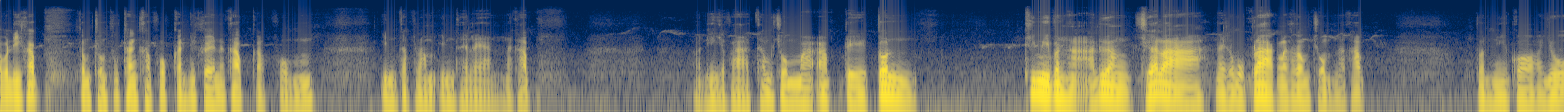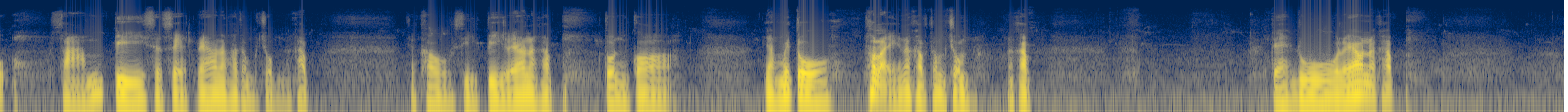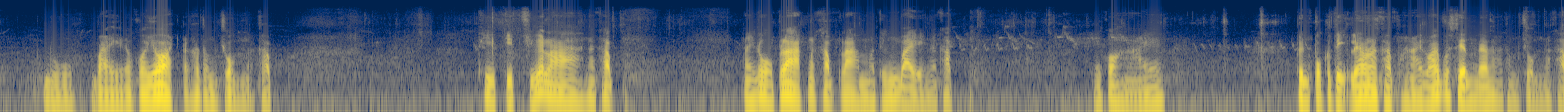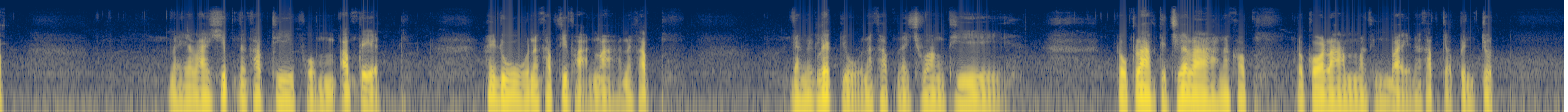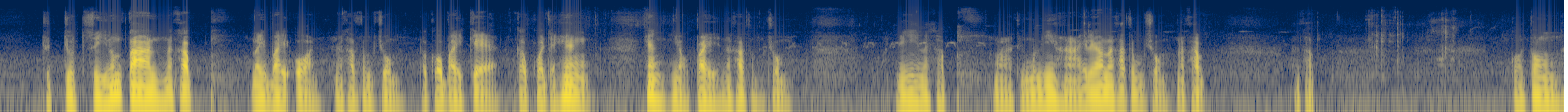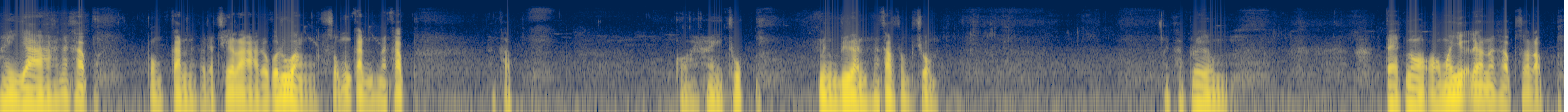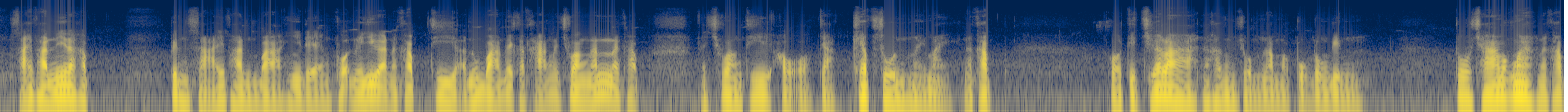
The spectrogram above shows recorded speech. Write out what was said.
สวัสดีครับท่านผู้ชมทุกท่านครับพบกันที่เคยนะครับ กับผมอินทพลัมอินไทยแลนด์นะครับ วันนี้จะพาท่านผู้ชมมาอัปเดตต้นที่มีปัญหาเรื่องเชื้อราในระบบรากนะครับท่านผู้ชมนะครับต้นนี้ก็อายุ 3 ปีเศษแล้วนะครับท่านผู้ชมนะครับ จะเข้า 4 ปีแล้วนะครับ ต้นก็ยังไม่โตเท่าไหร่นะครับท่านผู้ชมนะครับแต่ดูแล้วนะครับ ดูใบแล้วก็ยอดนะครับท่านผู้ชมนะครับ ที่ติดเชื้อรานะครับ ในโรครากนะครับ ลามมาถึงใบนะครับนี่ก็หาย เป็นปกติแล้วนะครับ หายร้อยเปอร์เซ็นต์แล้วนะท่านผู้ชมนะครับ ในหลายคลิปนะครับ ที่ผมอัปเดตให้ดูนะครับที่ผ่านมานะครับ อย่างเล็กๆอยู่นะครับ ในช่วงที่โรครากติดเชื้อรานะครับ แล้วก็ลามมาถึงใบนะครับ จะเป็นจุดจุดจุดสีน้ำตาลนะครับ ในใบอ่อนนะครับท่านผู้ชม แล้วก็ใบแก่กับก็จะแห้งแห้งเหี่ยวไปนะครับท่านผู้ชม นี้นะครับ มาถึงวันนี้หายแล้วนะครับท่านผู้ชมนะครับนะครับ ก็ต้องให้ยานะครับ ป้องกันก็จะเชื้อราแล้วก็ร่วงสมกันนะครับนะครับ ก็ให้ทุกหนึ่งเดือนนะครับท่านผู้ชม เริ่ม แตกหน่อออกมาเยอะแล้วนะครับสำหรับสายพันธุ์นี้นะครับ เป็นสายพันธุ์บาฮีแดง เพราะเนื้อเยื่อนะครับ ที่อนุบาลไว้กระถางในช่วงนั้นนะครับ ในช่วงที่เอาออกจากแคปซูลใหม่ ๆ นะครับ ก็ติดเชื้อรานะครับท่านผู้ชมนำมาปลูกลงดินโตช้ามากๆนะครับ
